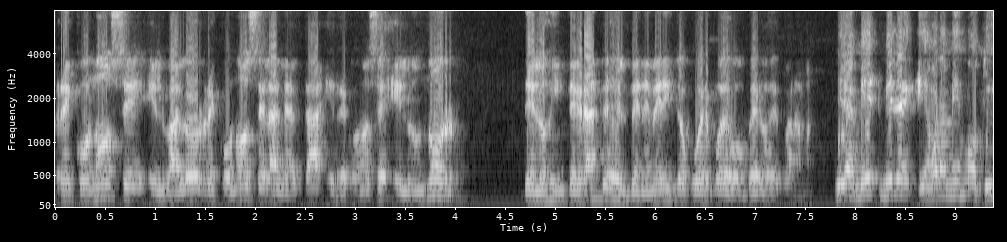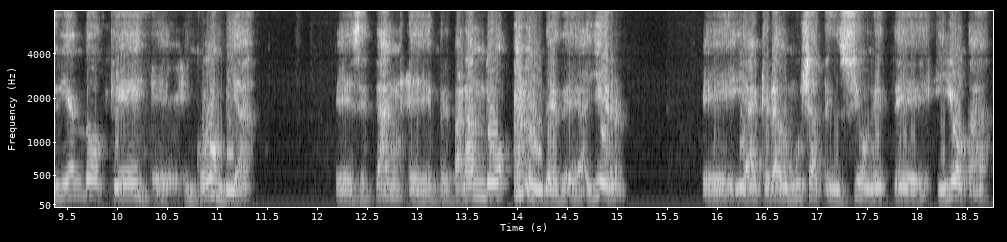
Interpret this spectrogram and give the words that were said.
reconoce el valor, reconoce la lealtad y reconoce el honor de los integrantes del benemérito Cuerpo de Bomberos de Panamá. Mira, mire, ahora mismo estoy viendo que eh, en Colombia eh, se están eh, preparando desde ayer y ha creado mucha tensión este IOTA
